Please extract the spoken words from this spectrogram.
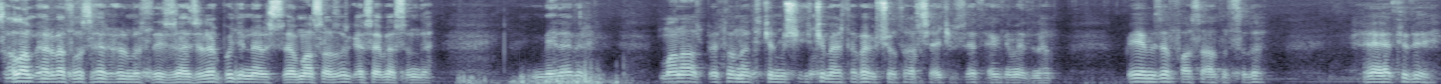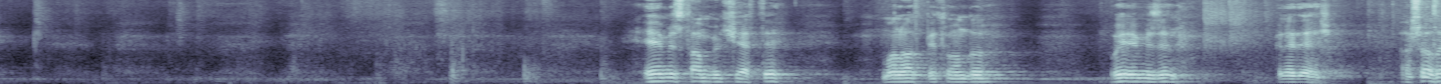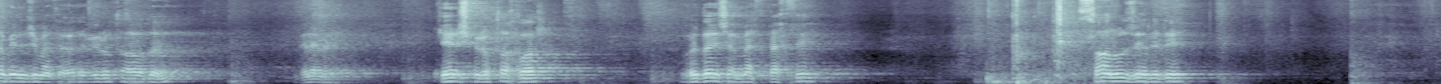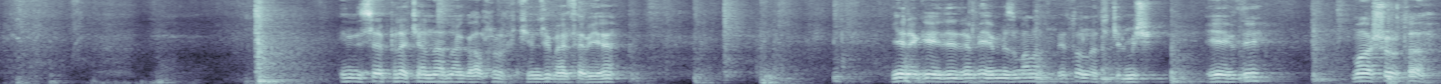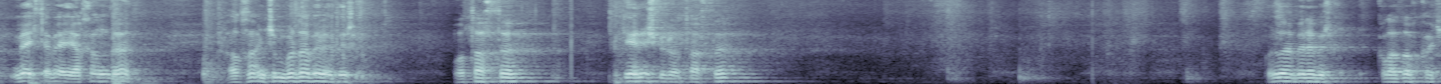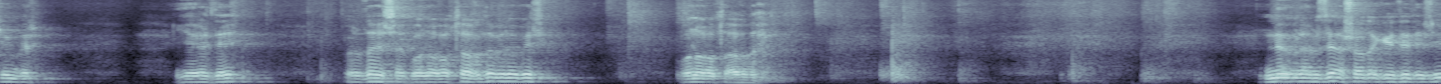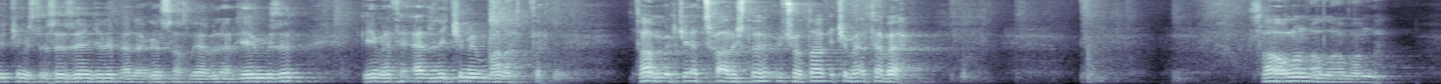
Salam Ərvət Hüseyin hörmətli izləyicilər. Bu günlər sizə Masazır qəsəbəsində belə bir manat betonla tikilmiş iki mərtəbə üç otaq çəkib sizə təqdim edirəm. Bu evimizin fasadısıdır. Həyətidir. Evimiz tam mülkiyyətli. Manat betondur. Bu evimizin belə deyək, aşağıda birinci mərtəbədə bir otaqdır. Belə bir geniş bir otaq var. Burada isə mətbəxdir. Sanuzelidir. İndi isə pilləkənlərlə qalxırıq ikinci mərtəbəyə. Yine qeyd edirəm, evimiz manat betonla tikilmiş evdir. Marşruta məktəbə yaxındır. Qalxan kimi burada belə bir otaqdır. Geniş bir otaqdır. Burada belə bir kladovka kimi bir yerdir. Burada isə qonaq otağıdır belə bir qonaq otağıdır. Nömrəmizi aşağıda qeyd edəcəyik. Kim istəsə zəng edib əlaqə saxlaya bilər. Evimizin qiyməti 52 min manatdır. Tam mülkiyyət çıxarışdı. 3 otaq, 2 mərtəbə. Sağ olun, Allah'a emanet.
